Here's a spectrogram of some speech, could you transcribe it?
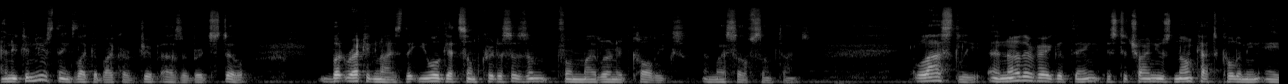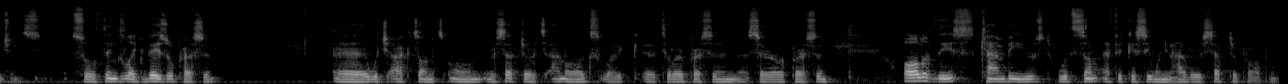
and you can use things like a bicarb drip as a bridge still, but recognize that you will get some criticism from my learned colleagues and myself sometimes. Lastly, another very good thing is to try and use non-catecholamine agents. So things like vasopressin, uh, which acts on its own receptor, its analogs like uh, terlipressin, uh, selepressin. All of these can be used with some efficacy when you have a receptor problem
